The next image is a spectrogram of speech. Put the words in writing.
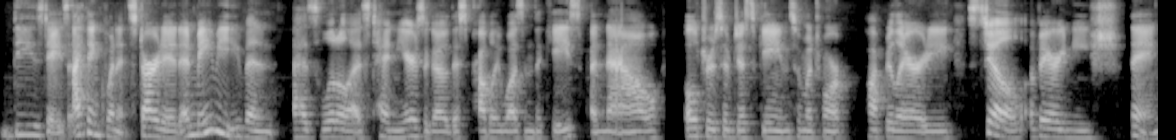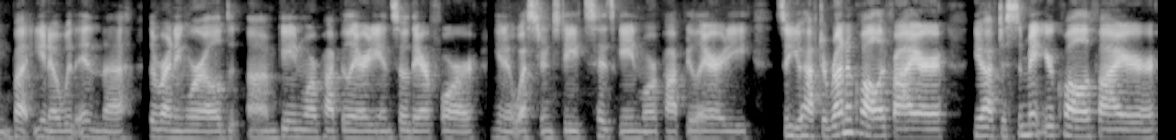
these days. I think when it started, and maybe even as little as 10 years ago, this probably wasn't the case, but now ultras have just gained so much more popularity still a very niche thing but you know within the the running world um, gain more popularity and so therefore you know western states has gained more popularity so you have to run a qualifier you have to submit your qualifier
